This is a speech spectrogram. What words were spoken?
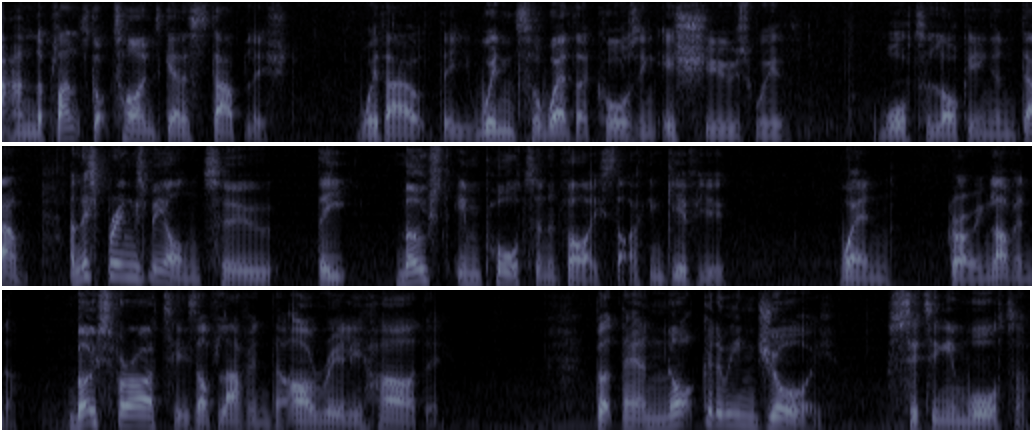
and the plant's got time to get established without the winter weather causing issues with waterlogging and damp. And this brings me on to the most important advice that I can give you when growing lavender. Most varieties of lavender are really hardy, but they are not going to enjoy sitting in water.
